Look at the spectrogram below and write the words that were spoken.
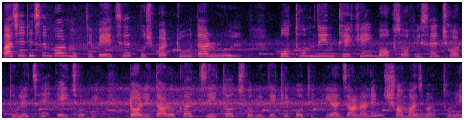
পাঁচই ডিসেম্বর মুক্তি পেয়েছে পুষ্পা টু দ্য রুল। প্রথম দিন থেকেই বক্স অফিসে ঝড় তুলেছে এই ছবি। টলি তারকা জিত ও ছবি দেখে প্রতিক্রিয়া জানালেন সমাজ মাধ্যমে।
